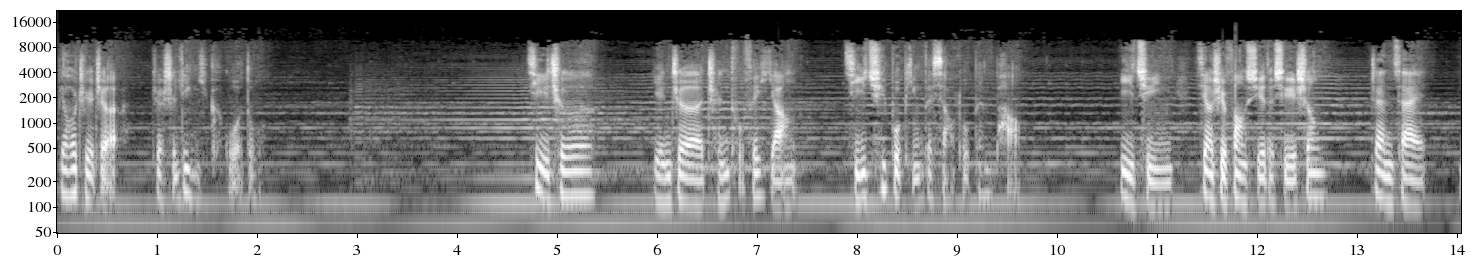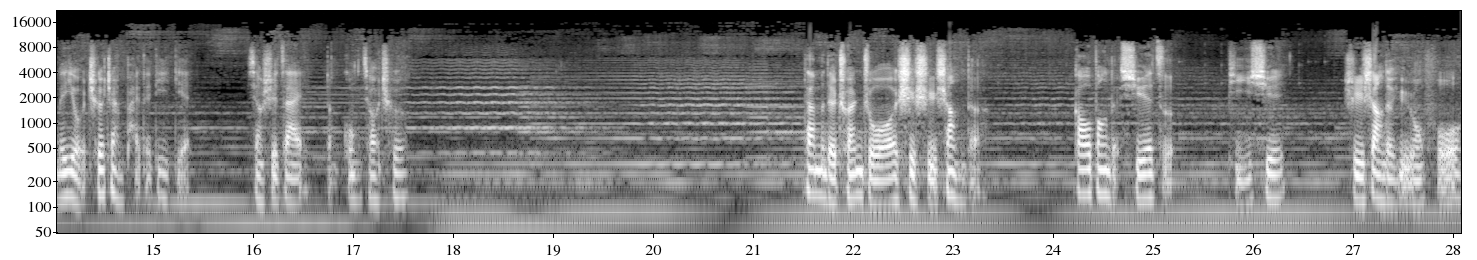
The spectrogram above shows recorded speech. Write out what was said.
标志着这是另一个国度。汽车沿着尘土飞扬、崎岖不平的小路奔跑，一群像是放学的学生站在没有车站牌的地点，像是在等公交车。他们的穿着是时尚的，高帮的靴子、皮靴，时尚的羽绒服、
